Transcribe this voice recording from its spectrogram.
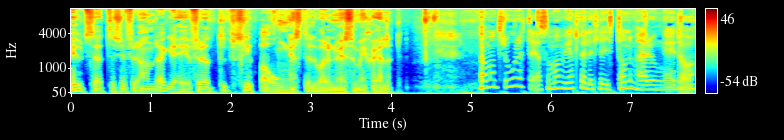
eh, utsätter sig för andra grejer för att slippa ångest eller vad det nu är som är skälet? Ja, man tror att det är så. Man vet väldigt lite om de här unga idag.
